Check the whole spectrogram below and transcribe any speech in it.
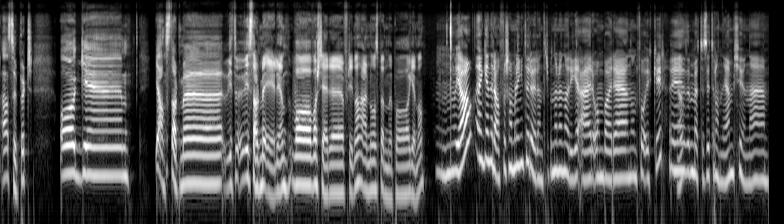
Ja, supert. Og eh, ja, start med, vi, starter med el igjen. Hva, hva skjer eh, for tida? Er det noe spennende på agendaen? Mm, Ja, generalforsamlingen til Rørentreprenørene Norge er om bare noen få uker. Vi Ja. møtes i Trondheim 20.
